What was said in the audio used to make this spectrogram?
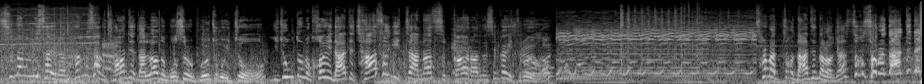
순항 미사일은 항상 저한테 날라오는 모습을 보여주고 있죠 이 정도면 거의 나한테 자석이 있지 않았을까 라는 생각이 들어요 설마 저거 나한테 날라오냐? 저거 설마 나한테 날...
